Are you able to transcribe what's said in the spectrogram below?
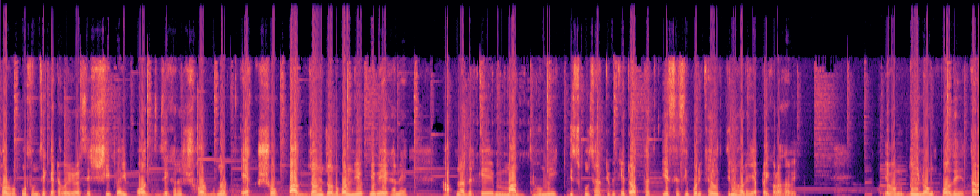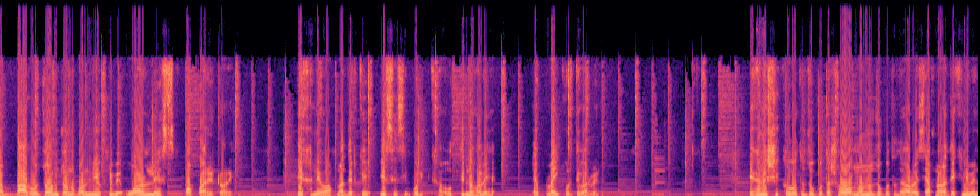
সর্বপ্রথম যে ক্যাটাগরি রয়েছে সিপাই পদ, যেখানে সর্বমোট একশো পাঁচ জন জনবল নিয়োগ নেবে। এখানে আপনাদেরকে মাধ্যমিক স্কুল সার্টিফিকেট, অর্থাৎ এসএসসি পরীক্ষায় উত্তীর্ণ হলেই অ্যাপ্লাই করা যাবে। এবং দুই নং পদে তারা বারো জন জনবল নিয়োগ নেবে ওয়ারলেস অপারেটরে। এখানেও আপনাদেরকে এসএসসি পরীক্ষা উত্তীর্ণ হলে অ্যাপ্লাই করতে পারবেন। এখানে শিক্ষাগত যোগ্যতা সহ অন্যান্য যোগ্যতা দেওয়া রয়েছে, আপনারা দেখে নেবেন।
